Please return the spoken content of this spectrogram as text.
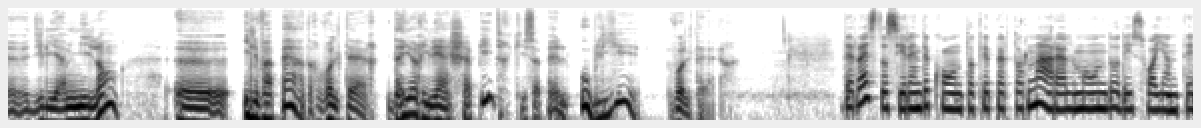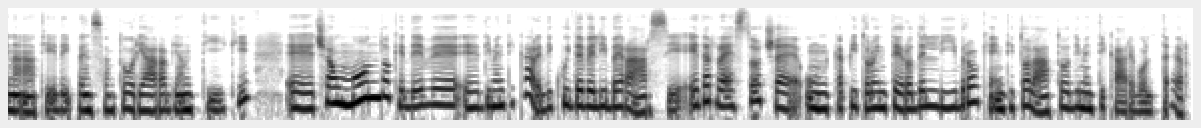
euh, d'il y a mille ans, euh, il va perdre Voltaire. D'ailleurs, il y a un chapitre qui s'appelle Oublier Voltaire. Del resto si rende conto che per tornare al mondo dei suoi antenati e dei pensatori arabi antichi eh, c'è un mondo che deve eh, dimenticare, di cui deve liberarsi e del resto c'è un capitolo intero del libro che è intitolato Dimenticare Voltaire.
